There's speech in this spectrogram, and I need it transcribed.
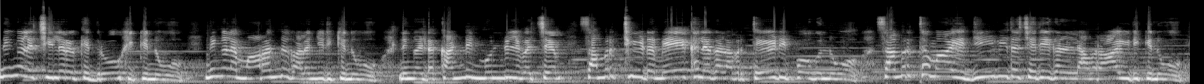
നിങ്ങളെ ചിലരൊക്കെ ദ്രോഹിക്കുന്നുവോ? നിങ്ങളെ മറന്നു കളഞ്ഞിരിക്കുന്നുവോ? നിങ്ങളുടെ കണ്ണിൻ മുന്നിൽ വെച്ച് സമൃദ്ധിയുടെ മേഖലകൾ അവർ തേടിപ്പോകുന്നുവോ? സമൃദ്ധമായ ജീവിതചര്യകളിൽ അവർ ആയിരിക്കുന്നുവോ?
